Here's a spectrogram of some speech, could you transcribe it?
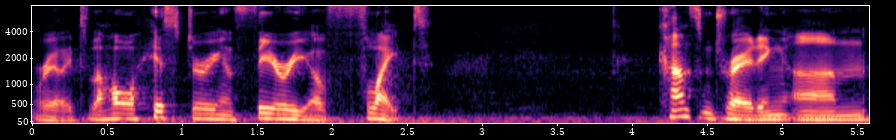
really, to the whole history and theory of flight, concentrating on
